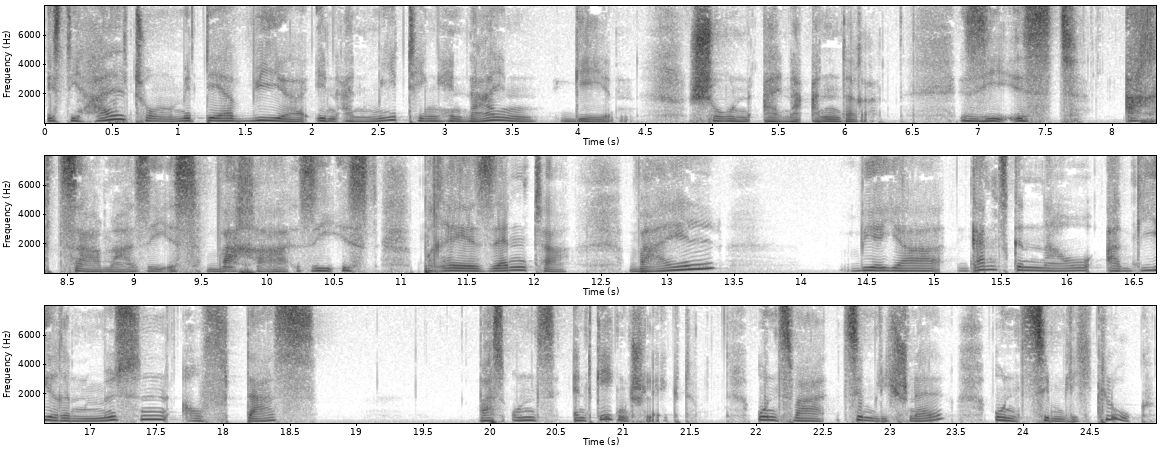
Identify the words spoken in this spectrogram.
Ist die Haltung, mit der wir in ein Meeting hineingehen, schon eine andere. Sie ist achtsamer, sie ist wacher, sie ist präsenter, weil wir ja ganz genau agieren müssen auf das, was uns entgegenschlägt. Und zwar ziemlich schnell und ziemlich klug.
